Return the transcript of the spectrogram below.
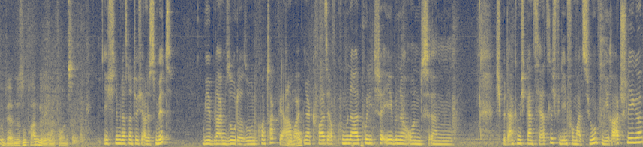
wäre eine super Angelegenheit für uns. Ich nehme das natürlich alles mit. Wir bleiben so oder so in Kontakt. Wir genau. arbeiten ja quasi auf kommunalpolitischer Ebene und ähm, ich bedanke mich ganz herzlich für die Information, für die Ratschläge.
